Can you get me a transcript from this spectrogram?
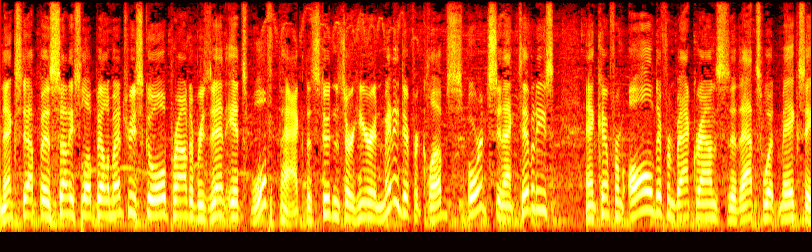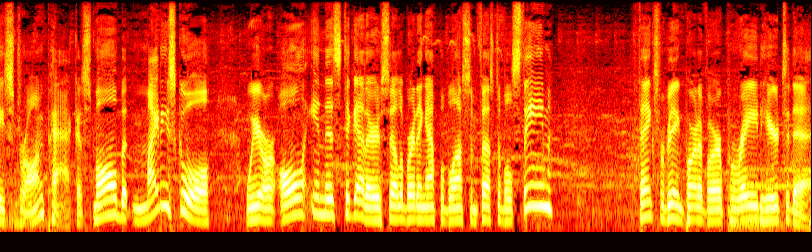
Next up is Sunnyslope Elementary School, proud to present its Wolf Pack. The students are here in many different clubs, sports, and activities, and come from all different backgrounds. So that's what makes a strong pack. A small but mighty school. We are all in this together, celebrating Apple Blossom Festival's theme. Thanks for being part of our parade here today.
